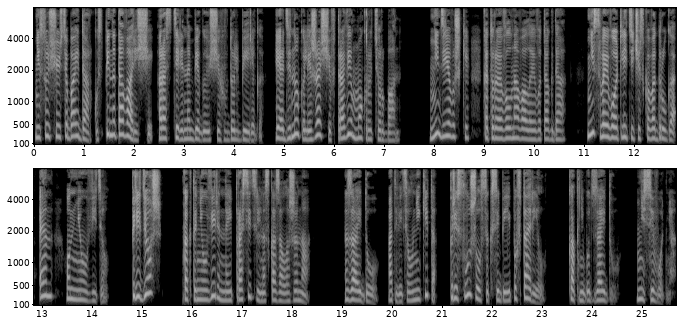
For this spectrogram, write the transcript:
несущуюся байдарку, спины товарищей, растерянно бегающих вдоль берега, и одиноко лежащий в траве мокрый тюрбан. Ни девушки, которая волновала его тогда, ни своего атлетического друга Н он не увидел. «Придешь?» — как-то неуверенно и просительно сказала жена. «Зайду», — ответил Никита, прислушался к себе и повторил. «Как-нибудь зайду. Не сегодня».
